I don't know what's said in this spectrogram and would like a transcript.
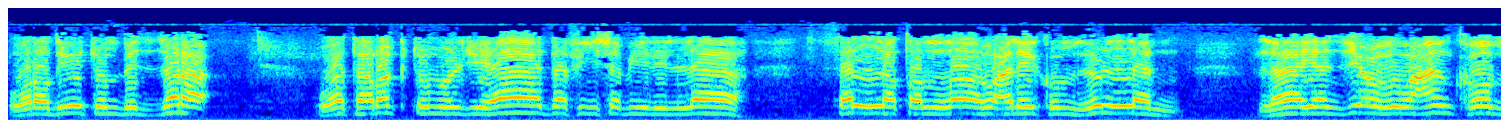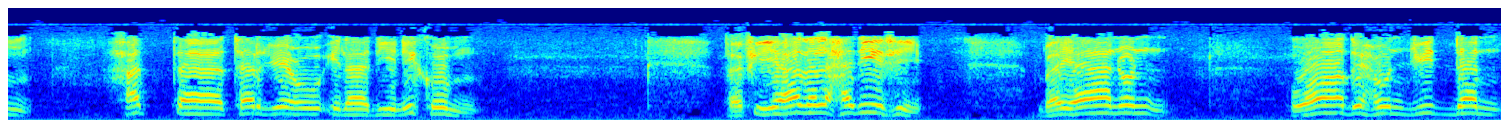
ورضيتم بالزرع وتركتم الجهاد في سبيل الله سلط الله عليكم ذلا لا ينزعه عنكم حتى ترجعوا إلى دينكم. ففي هذا الحديث بيان واضح جدا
